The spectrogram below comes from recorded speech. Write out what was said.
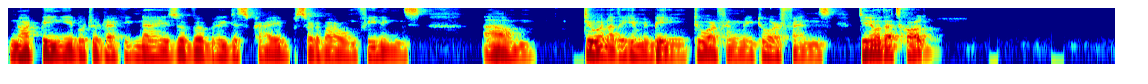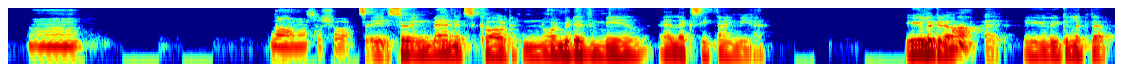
not being able to recognize or verbally describe sort of our own feelings um, to another human being, to our family, to our friends. Do you know what that's called? Mm. No, I'm not so sure. So, so in men, it's called normative male alexithymia. You can look it up. Huh. Uh, you, you can look it up.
